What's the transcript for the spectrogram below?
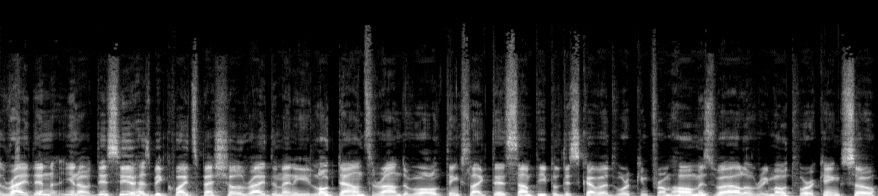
Right. And, you know, this year has been quite special, right? The many lockdowns around the world, things like this. Some people discovered working from home as well or remote working. So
